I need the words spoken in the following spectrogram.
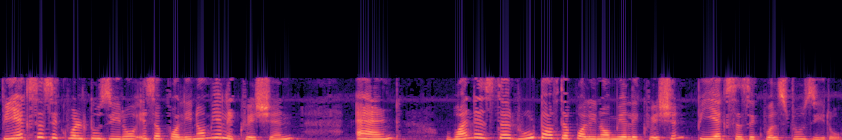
px is equal to 0 is a polynomial equation and 1 is the root of the polynomial equation px is equals to 0.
